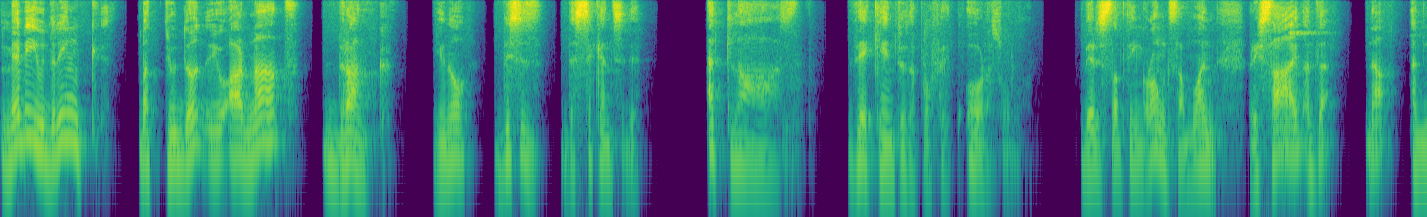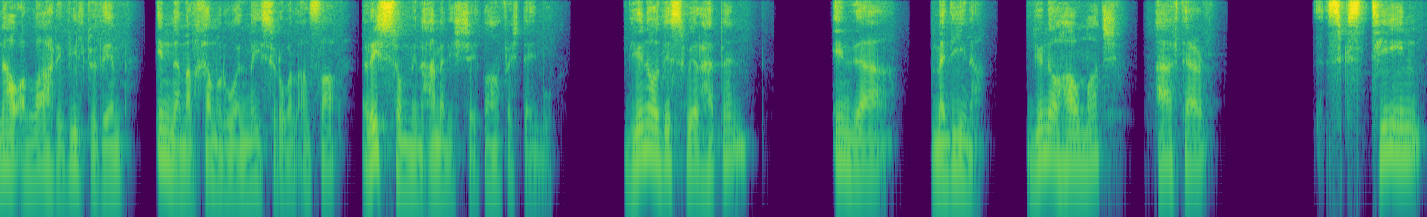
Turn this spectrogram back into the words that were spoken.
maybe you drink, but you don't you are not drunk. You know, this is the second At last, they came to the Prophet, Oh Rasulullah, there is something wrong. Someone recite and now and now Allah revealed to them, إنما الخمر والميسر والأنصاب رجس من عمل الشيطان فاجتنبوه Do you know this will happen? In the Medina. Do you know how much? After 16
